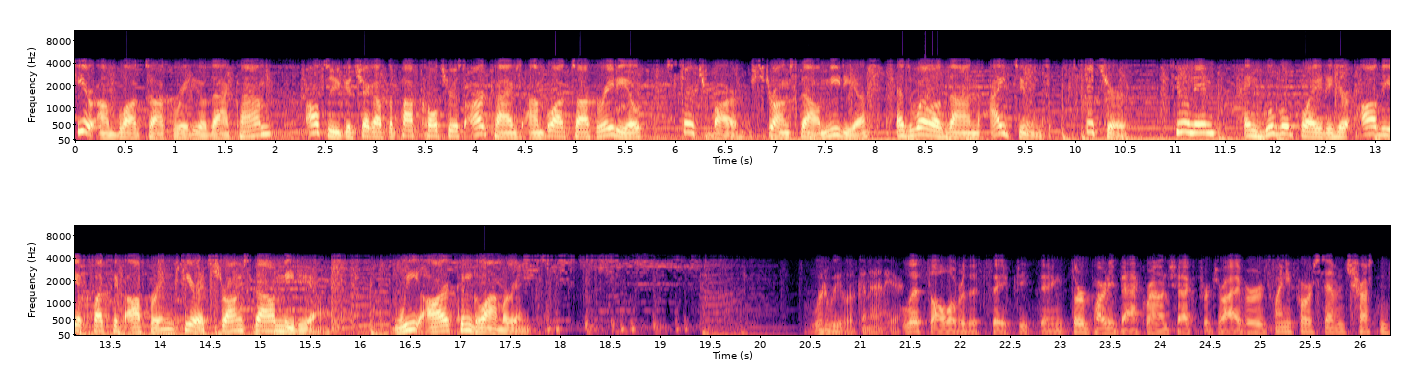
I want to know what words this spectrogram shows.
here on blogtalkradio.com. Also, you can check out the Pop Culturist archives on Blog Talk Radio, search bar Strong Style Media, as well as on iTunes, Stitcher, TuneIn, and Google Play to hear all the eclectic offerings here at Strong Style Media. We are conglomerates. What are we looking at here? Lists all over this safety thing. Third party background check for drivers. 24 7 trust and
